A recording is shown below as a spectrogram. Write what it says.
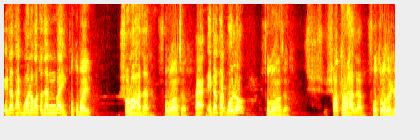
এটা থাকব হলো কত জানেন ভাই? কত ভাই? ষোলো হাজার। ষোলো হাজার। হ্যাঁ এটা থাকব হলো ষোলো হাজার। সতেরো হাজার। সতেরো হাজার কি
